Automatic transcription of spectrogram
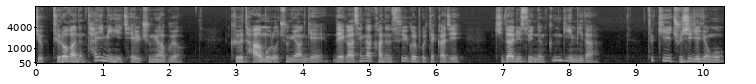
즉 들어가는 타이밍이 제일 중요하고요. 그 다음으로 중요한 게 내가 생각하는 수익을 볼 때까지 기다릴 수 있는 끈기입니다. 특히 주식의 경우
